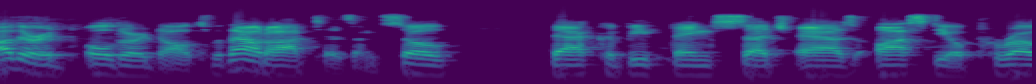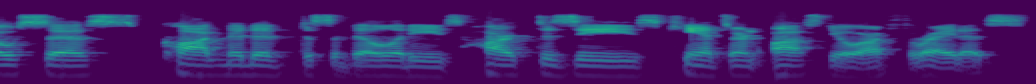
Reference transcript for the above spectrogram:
other older adults without autism. So that could be things such as osteoporosis, cognitive disabilities, heart disease, cancer, and osteoarthritis.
